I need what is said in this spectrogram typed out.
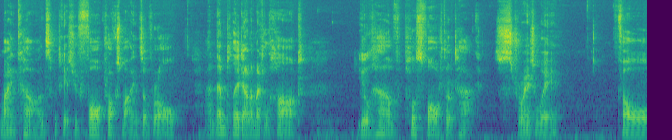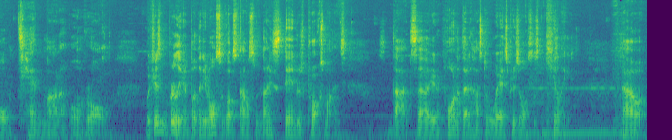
mine cards, which gets you four prox mines overall, and then play down a metal heart, you'll have plus four to attack straight away for 10 mana overall, which isn't brilliant, but then you've also got now some nice dangerous prox mines that uh, your opponent then has to waste resources killing. Now,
